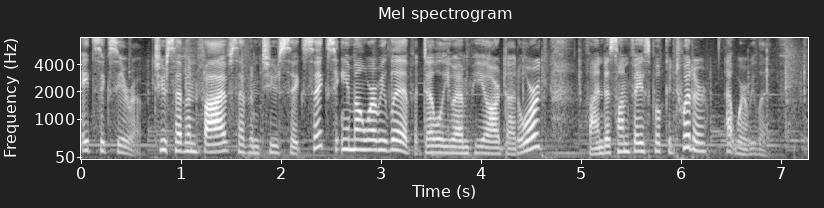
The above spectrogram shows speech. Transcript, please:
860 275 7266. Email where we live at WNPR.org. Find us on Facebook and Twitter at Where We Live.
